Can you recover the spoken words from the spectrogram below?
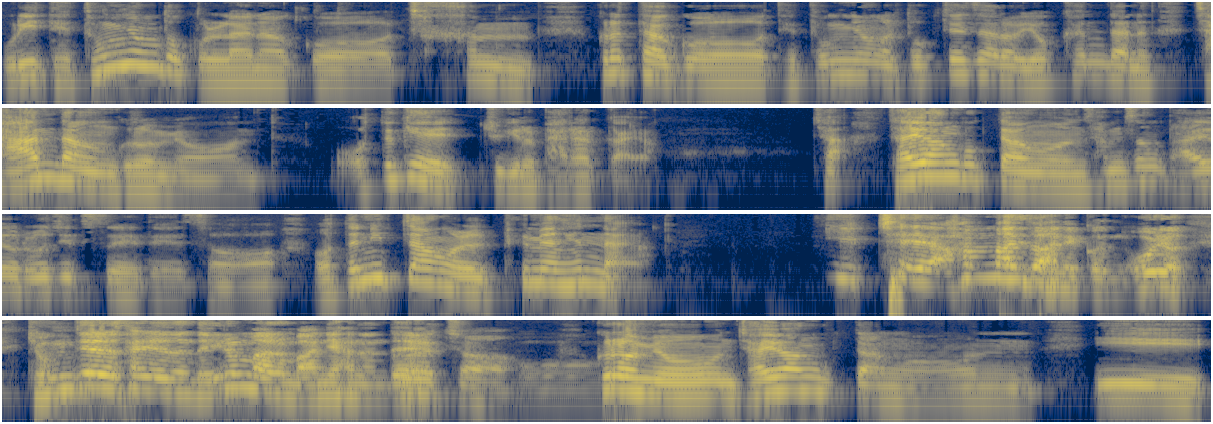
우리 대통령도 곤란하고 참 그렇다고 대통령을 독재자로 욕한다는 자한당은 그러면 어떻게 주기를 바랄까요? 자, 자유한국당은 삼성 바이오로직스에 대해서 어떤 입장을 표명했나요? 일체 한마디도 안 했거든요. 오히려 경제를 살려야 된다 이런 말을 많이 하는데. 그렇죠. 오. 그러면 자유한국당은 이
